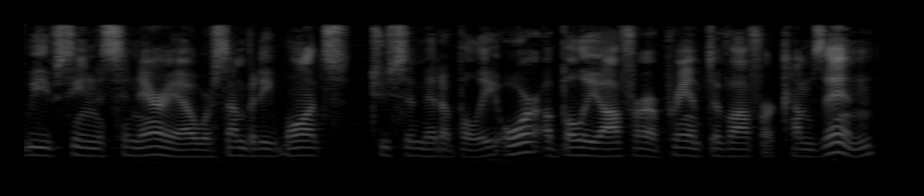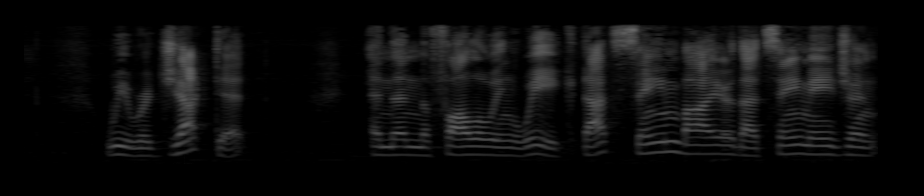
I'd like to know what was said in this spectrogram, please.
we've seen a scenario where somebody wants to submit a bully or a bully offer, a preemptive offer comes in we reject it, and then the following week, that same buyer, that same agent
